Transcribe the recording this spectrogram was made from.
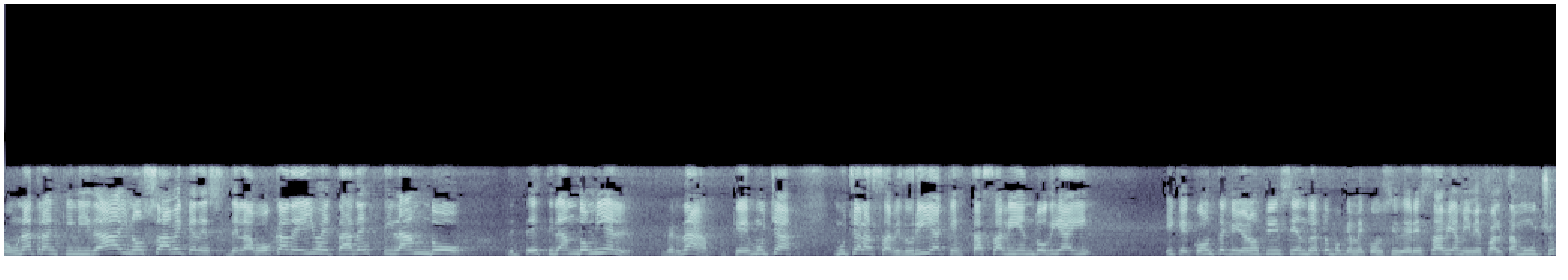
con una tranquilidad y no sabe que de, la boca de ellos está destilando, destilando miel, ¿verdad? Que es mucha, mucha la sabiduría que está saliendo de ahí y que conste que yo no estoy diciendo esto porque me considere sabia, a mí me falta mucho,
